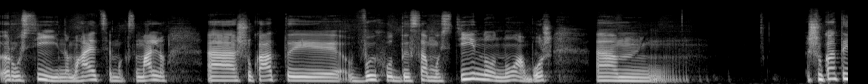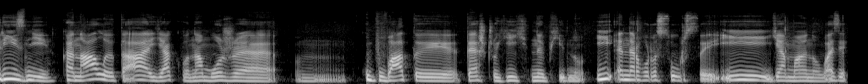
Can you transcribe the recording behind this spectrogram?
Росії, намагається максимально шукати виходи самостійно, ну або ж. Ем, Шукати різні канали, та як вона може купувати те, що їй необхідно, і енергоресурси, і я маю на увазі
